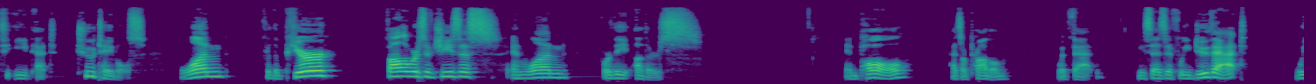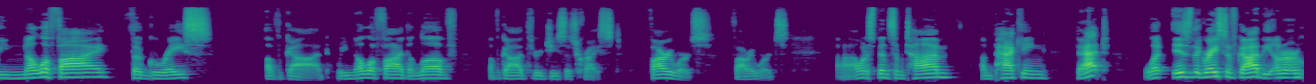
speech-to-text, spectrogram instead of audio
to eat at two tables one for the pure followers of Jesus and one for the others. And Paul has a problem with that. He says if we do that, we nullify the grace of God. We nullify the love of God through Jesus Christ. Fiery words, fiery words. Uh, I want to spend some time unpacking that. What is the grace of God, the unearned,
